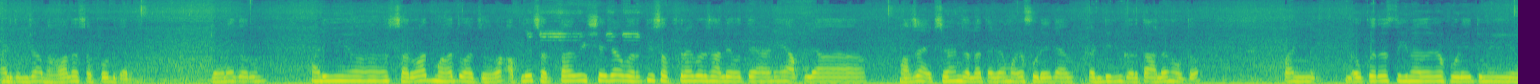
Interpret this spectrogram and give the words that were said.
आणि तुमच्या भावाला सपोर्ट करा. जेणेकरून आणि सर्वात महत्त्वाचं आपले सत्तावीसशेच्या वरती सबस्क्रायबर झाले होते आणि आपल्या माझा ॲक्सिडेंट झाला त्याच्यामुळे पुढे काय कंटिन्यू करता आलं नव्हतं. पण लवकरच तीन हजारच्या पुढे तुम्ही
